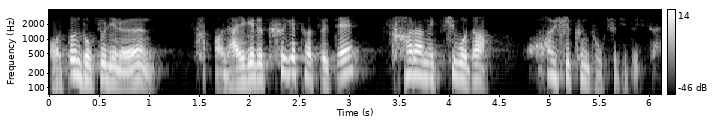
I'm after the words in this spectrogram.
어떤 독수리는 사- 어, 날개를 크게 폈을 때 사람의 키보다 훨씬 큰 독수리도 있어요.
